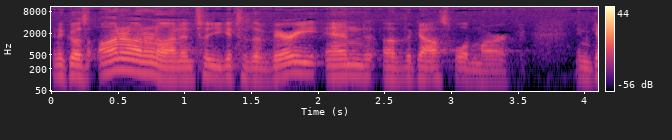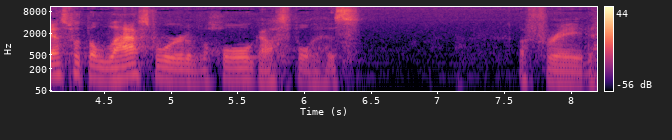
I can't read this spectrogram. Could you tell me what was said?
And it goes on and on and on until you get to the very end of the Gospel of Mark. And guess what the last word of the whole gospel is? Afraid.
